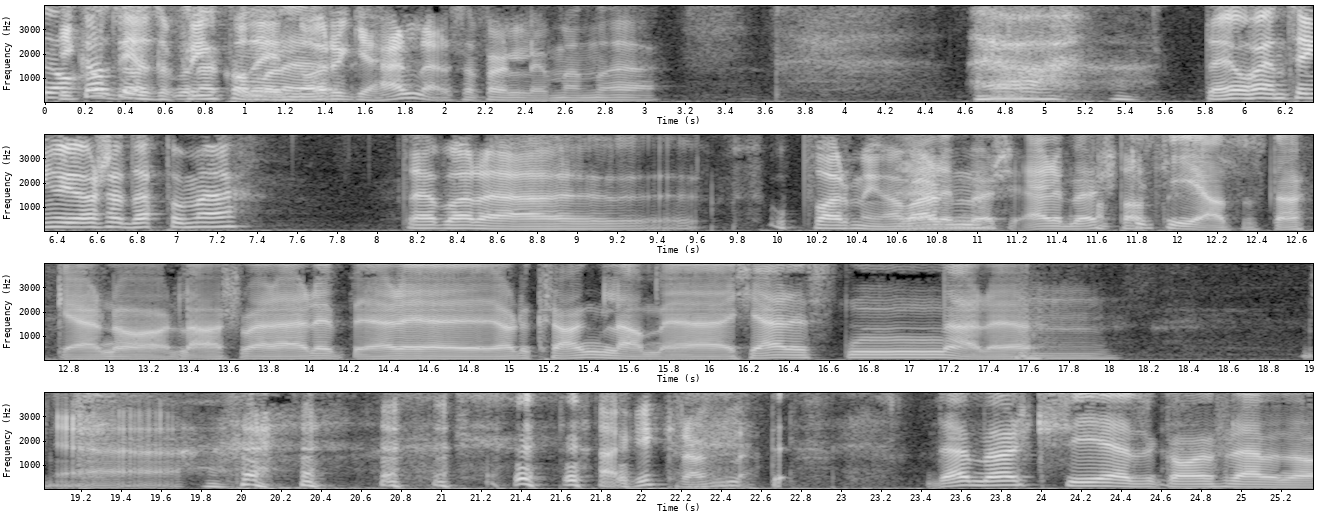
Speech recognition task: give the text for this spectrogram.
ja, ikke at vi er så flinke på det i Norge heller, selvfølgelig, men eh, Ja. Det er jo en ting å gjøre seg deppa med. Det er bare uh, oppvarming av verden. Er det, det mørketida som snakker nå, Lars? Er det, er det, har du krangla med kjæresten? Er det mm. Nja Jeg har ikke krangla. Det, det, er mørk side som kommer frem nå,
